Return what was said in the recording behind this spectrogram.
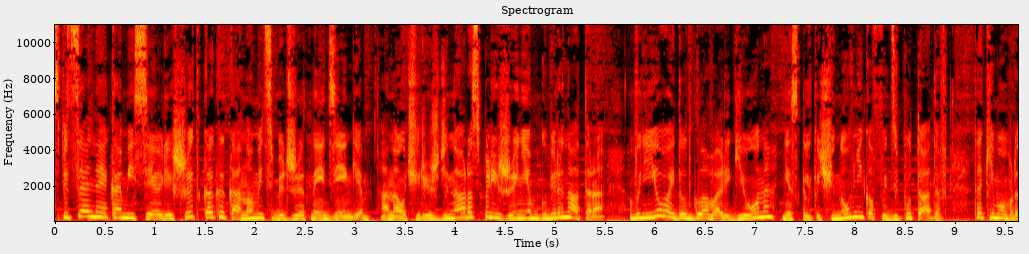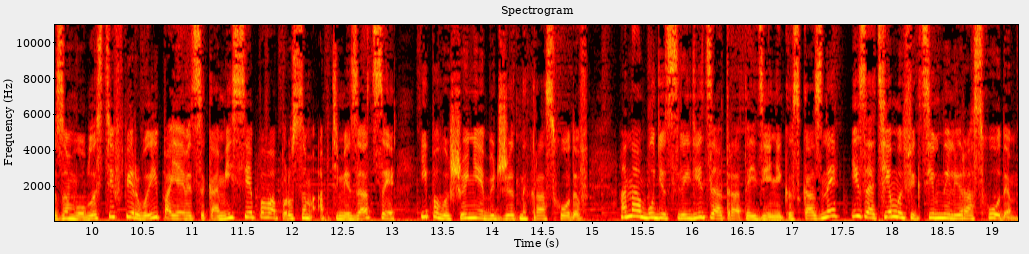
Специальная комиссия решит, как экономить бюджетные деньги. Она учреждена распоряжением губернатора. В нее войдут глава региона, несколько чиновников и депутатов. Таким образом, в области впервые появится комиссия по вопросам оптимизации и повышения бюджетных расходов. Она будет следить за тратой денег из казны и за тем, эффективны ли расходы.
